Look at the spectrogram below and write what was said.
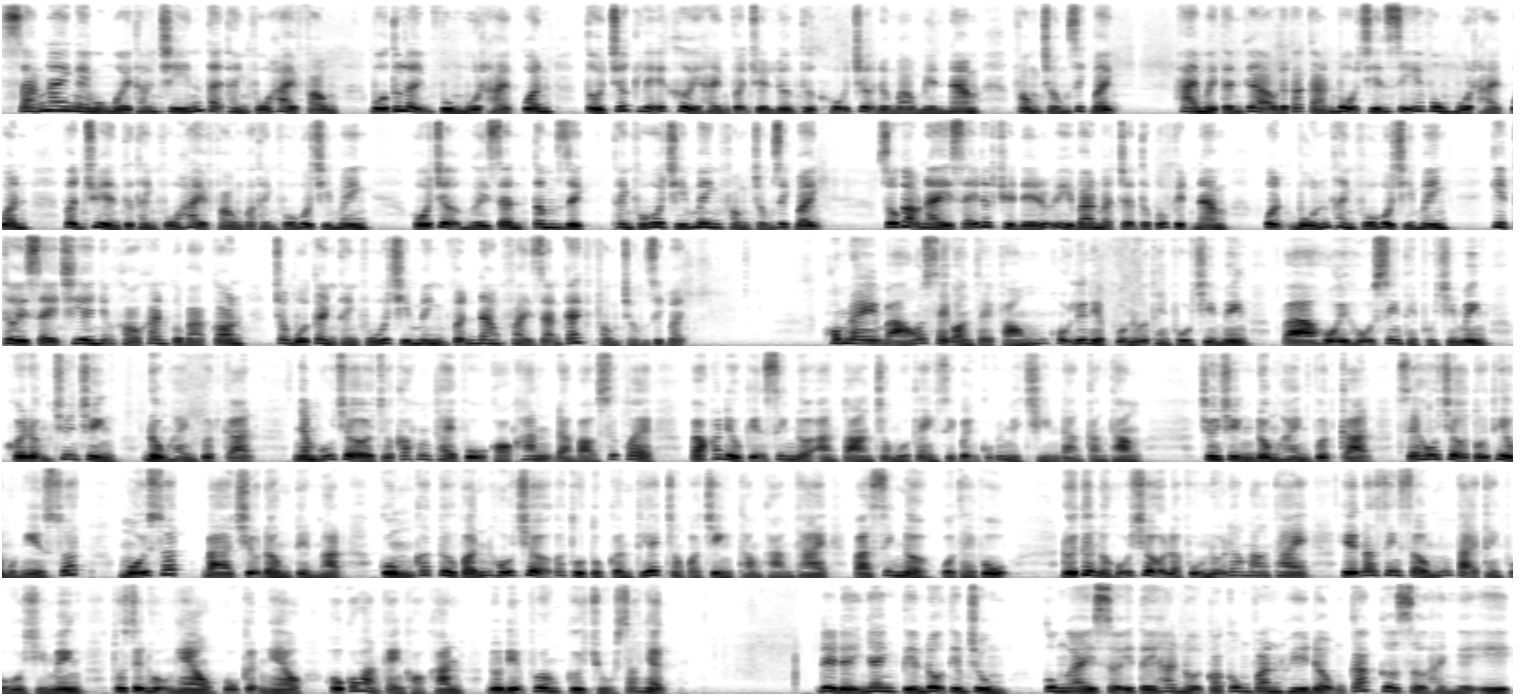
Sáng nay ngày 10 tháng 9 tại thành phố Hải Phòng, Bộ Tư lệnh Vùng 1 Hải quân tổ chức lễ khởi hành vận chuyển lương thực hỗ trợ đồng bào miền Nam phòng chống dịch bệnh. 20 tấn gạo được các cán bộ chiến sĩ vùng 1 Hải quân vận chuyển từ thành phố Hải Phòng vào thành phố Hồ Chí Minh, hỗ trợ người dân tâm dịch thành phố Hồ Chí Minh phòng chống dịch bệnh. Số gạo này sẽ được chuyển đến Ủy ban Mặt trận Tổ quốc Việt Nam, quận 4 thành phố Hồ Chí Minh, kịp thời sẻ chia những khó khăn của bà con trong bối cảnh thành phố Hồ Chí Minh vẫn đang phải giãn cách phòng chống dịch bệnh. Hôm nay, báo Sài Gòn Giải phóng, Hội Liên hiệp Phụ nữ Thành phố Hồ Chí Minh và Hội Hộ sinh Thành phố Hồ Chí Minh khởi động chương trình đồng hành vượt cạn nhằm hỗ trợ cho các thai phụ khó khăn đảm bảo sức khỏe và các điều kiện sinh nở an toàn trong bối cảnh dịch bệnh COVID-19 đang căng thẳng. Chương trình đồng hành vượt cạn sẽ hỗ trợ tối thiểu 1.000 suất, mỗi suất 3 triệu đồng tiền mặt cùng các tư vấn hỗ trợ các thủ tục cần thiết trong quá trình thăm khám thai và sinh nở của thai phụ. Đối tượng được hỗ trợ là phụ nữ đang mang thai, hiện đang sinh sống tại thành phố Hồ Chí Minh, thuộc diện hộ nghèo, hộ cận nghèo, hộ có hoàn cảnh khó khăn, được địa phương cư trú xác nhận. Để đẩy nhanh tiến độ tiêm chủng, cùng ngày Sở Y tế Hà Nội có công văn huy động các cơ sở hành nghề y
